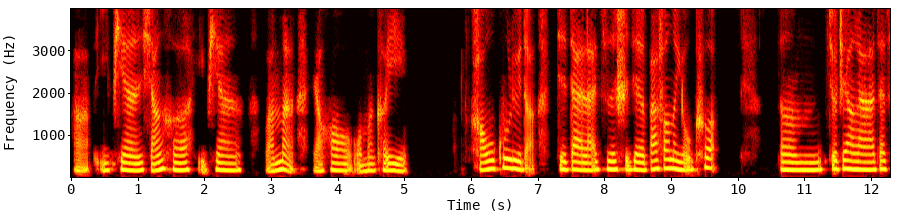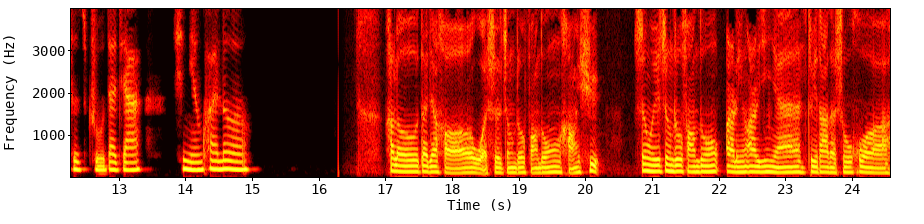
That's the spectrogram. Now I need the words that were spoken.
啊一片祥和、一片完满，然后我们可以毫无顾虑的接待来自世界八方的游客。嗯，就这样啦！再次祝大家新年快乐。Hello，大家好，我是郑州房东杭旭。身为郑州房东，二零二一年最大的收获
